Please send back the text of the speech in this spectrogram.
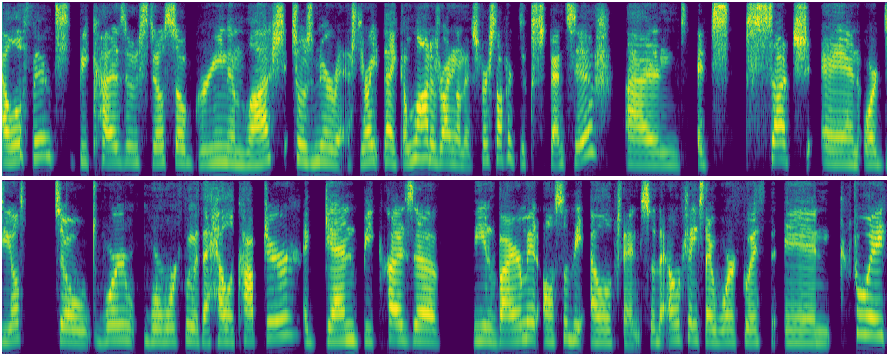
elephants because it was still so green and lush. So I was nervous, right? Like a lot is riding on this. First off, it's expensive and it's such an ordeal. So we're we're working with a helicopter again because of the environment, also the elephants. So the elephants I work with in Kafue,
